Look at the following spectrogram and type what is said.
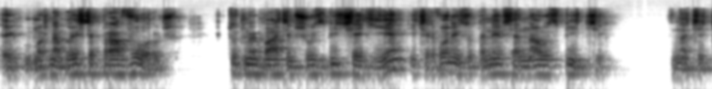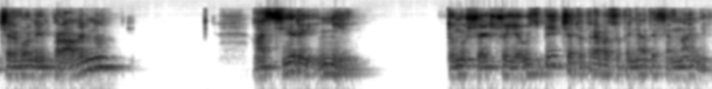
як можна ближче праворуч. Тут ми бачимо, що узбіччя є, і червоний зупинився на узбіччі. Значить, червоний правильно, а сірий ні. Тому що якщо є узбіччя, то треба зупинятися на ньому.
